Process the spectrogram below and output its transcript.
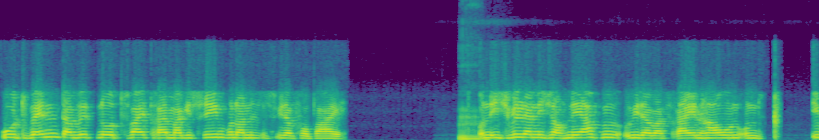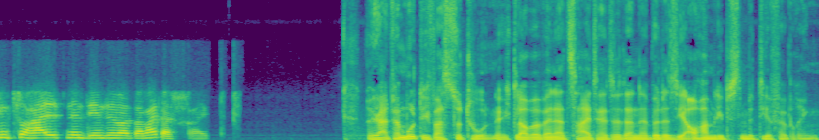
Gut, wenn, dann wird nur zwei, dreimal geschrieben und dann ist es wieder vorbei. Hm. Und ich will ja nicht noch nerven, wieder was reinhauen und ihm zu halten, indem er was da weiterschreibt. Er hat vermutlich was zu tun. ne? Ich glaube, wenn er Zeit hätte, dann würde sie auch am liebsten mit dir verbringen.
